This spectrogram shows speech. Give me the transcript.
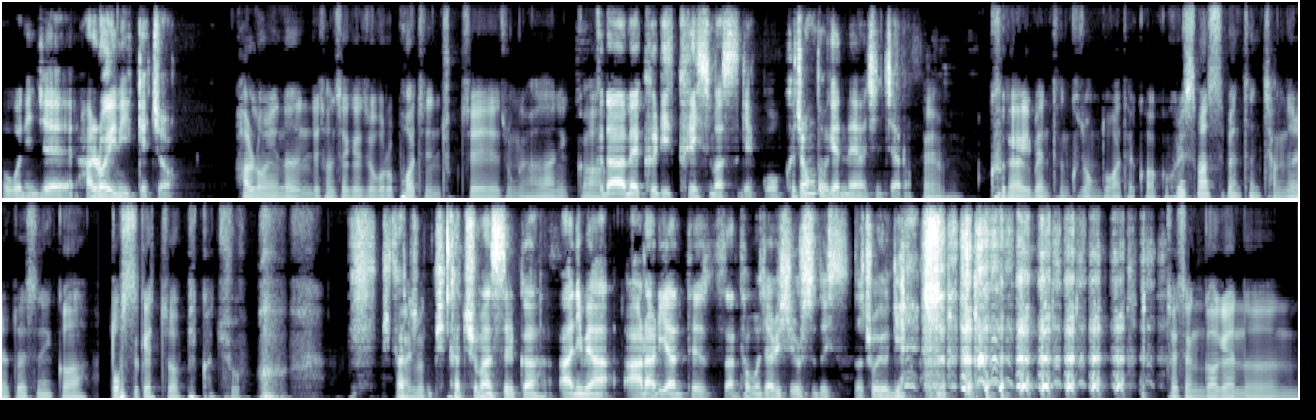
혹은 이제 할로윈이 있겠죠. 할로윈은 이제 전 세계적으로 퍼진 축제 중에 하나니까. 그 다음에 크리, 크리스마스겠고 그 정도겠네요 진짜로. 네, 크게 이벤트는 그 정도가 될 것 같고 크리스마스 이벤트는 작년에 또 했으니까 또 쓰겠죠 피카츄. 피카츄, 아니면- 피카츄만 쓸까? 아니면 아- 아라리한테 산타 모자를 씌울 수도 있어 조용히. 제 생각에는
